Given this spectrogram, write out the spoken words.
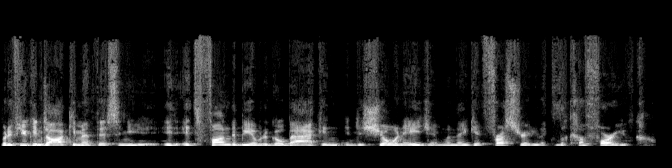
But if you can document this and you, it, it's fun to be able to go back and, and to show an agent when they get frustrated, like, look how far you've come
